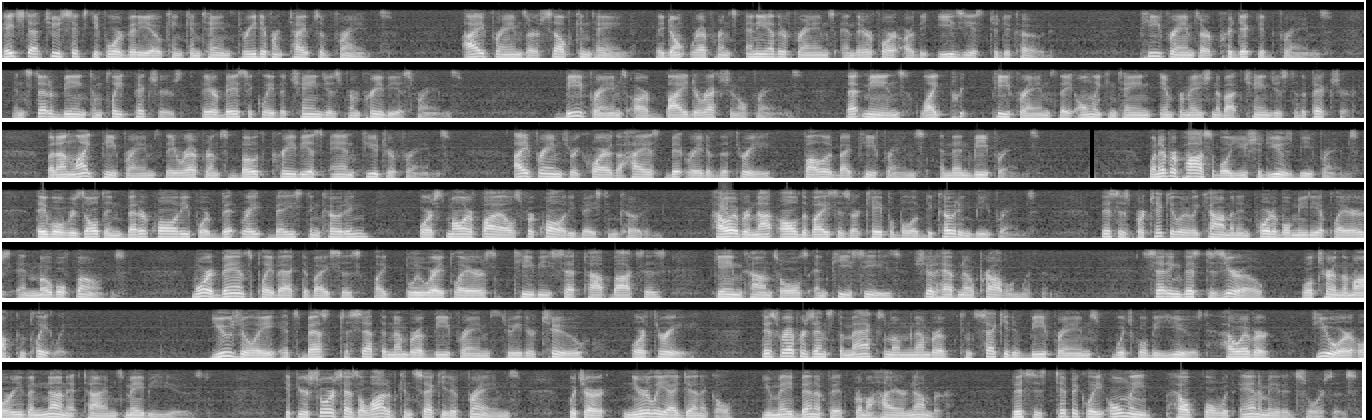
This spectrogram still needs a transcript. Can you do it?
H.264 video can contain three different types of frames. I-frames are self-contained. They don't reference any other frames and therefore are the easiest to decode. P-frames are predicted frames. Instead of being complete pictures, they are basically the changes from previous frames. B-frames are bidirectional frames. That means, like P-frames, they only contain information about changes to the picture. But unlike P-frames, they reference both previous and future frames. I-frames require the highest bitrate of the three, followed by P-frames, and then B-frames. Whenever possible, you should use B-frames. They will result in better quality for bitrate-based encoding or smaller files for quality-based encoding. However, not all devices are capable of decoding B-frames. This is particularly common in portable media players and mobile phones. More advanced playback devices, like Blu-ray players, TV set-top boxes, game consoles, and PCs should have no problem with them. Setting this to zero will turn them off completely. Usually it's best to set the number of B-frames to either 2 or 3. This represents the maximum number of consecutive B-frames which will be used. However, fewer or even none at times may be used. If your source has a lot of consecutive frames, which are nearly identical, you may benefit from a higher number. This is typically only helpful with animated sources.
